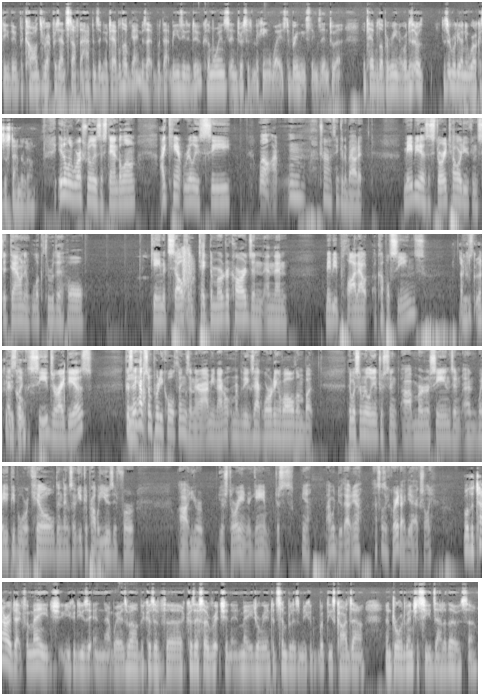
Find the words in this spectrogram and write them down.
the, the the cards represent stuff that happens in your tabletop game? Is that would that be easy to do? Because I'm always interested in looking at ways to bring these things into a the tabletop arena, or does it or does it really only work as a standalone? it only works really as a standalone. I can't really see. Well, I'm mm, trying to thinking about it. Maybe as a storyteller, you can sit down and look through the whole game itself and take the murder cards and and then maybe plot out a couple scenes That could, that could be as cool. like seeds or ideas because they have some pretty cool things in there. I mean, I don't remember the exact wording of all of them, but there was some really interesting uh, murder scenes and, and way people were killed and things that you could probably use it for uh, your your story and your game. Just yeah, I would do that. Yeah, that sounds like a great idea actually. Well, the tarot deck for mage, you could use it in that way as well because of because they're so rich in, in mage-oriented symbolism. You could whip these cards out and draw adventure seeds out of those. So,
